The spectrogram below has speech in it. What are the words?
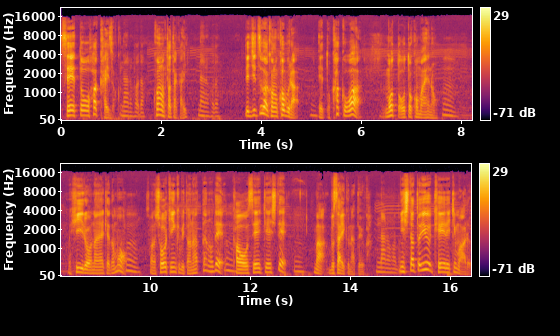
正統派海賊、なるほど。この戦い。なるほど。で実はこのコブラ、えっと、過去はもっと男前のうん。ヒーローなんやけども、うん。その賞金首となったので、うん。顔を整形して、うん。まあブサイクなというかなるほど。にしたという経歴もある。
